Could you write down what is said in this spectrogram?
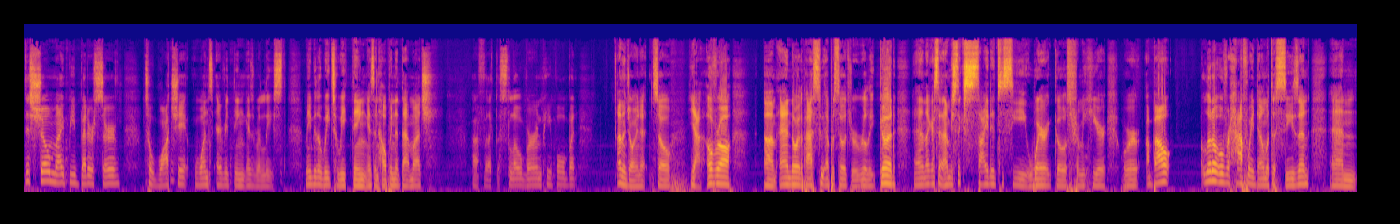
this show might be better served to watch it once everything is released. Maybe the week to week thing isn't helping it that much uh, for like the slow burn people, but I'm enjoying it. So yeah, overall, Um, Andor, the past two episodes were really good, and like I said, I'm just excited to see where it goes from here. We're about a little over halfway done with the season, and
